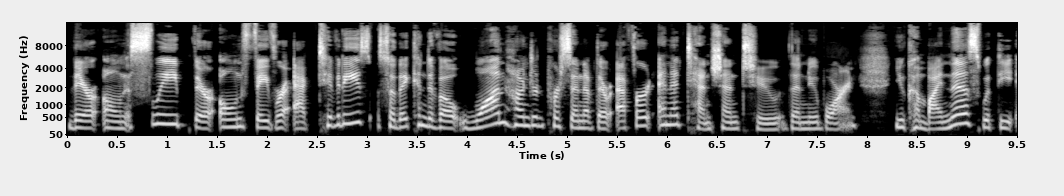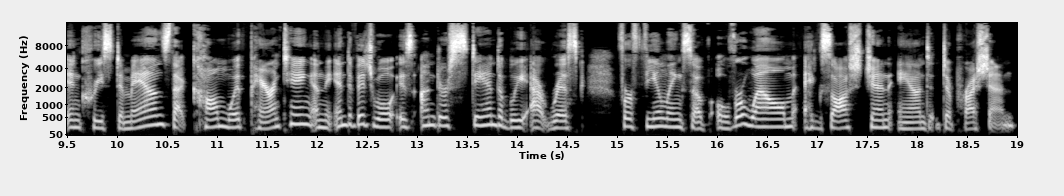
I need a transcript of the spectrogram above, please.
their own sleep, their own favorite activities so they can devote 100% of their effort and attention to the newborn. You combine this with the increased demands that come with parenting, and the individual is understandably at risk for feelings of overwhelm, exhaustion, and depression.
